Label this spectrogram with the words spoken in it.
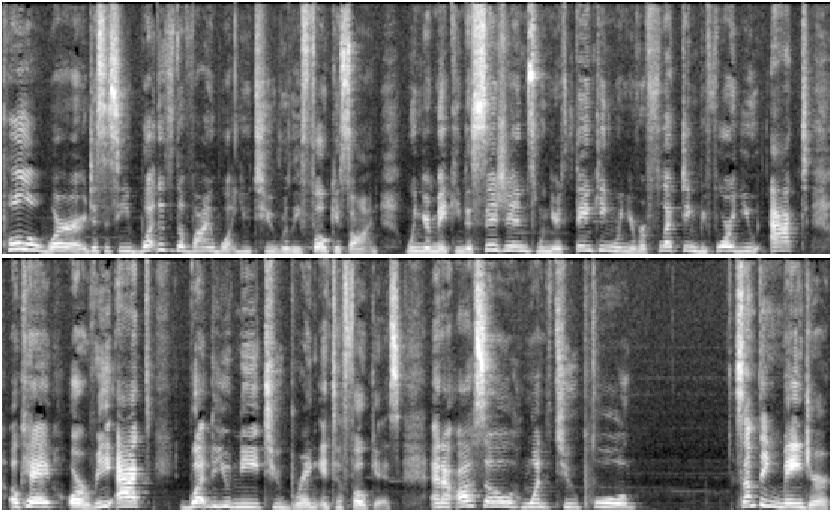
pull a word just to see what does the divine want you to really focus on when you're making decisions when you're thinking when you're reflecting before you act okay or react. What do you need to bring into focus? And i also want to pull something major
